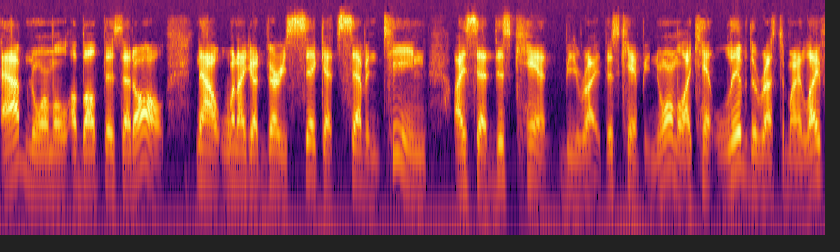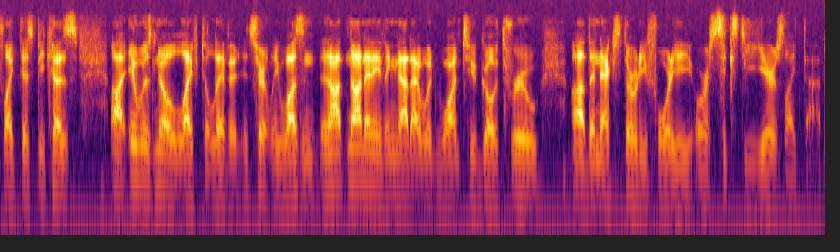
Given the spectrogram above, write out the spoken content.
abnormal about this at all. Now, when I got very sick at 17, I said, This can't be right. This can't be normal. I can't live the rest of my life like this because uh, it was no life to live it. It certainly wasn't. Not, not anything that I would want to go through uh, the next 30, 40, or 60 years like that.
